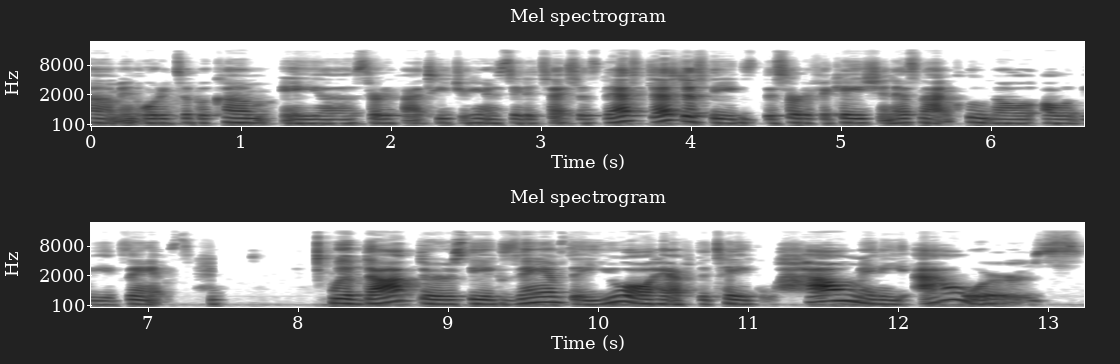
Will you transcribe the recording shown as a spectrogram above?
um, in order to become a uh, certified teacher here in the state of Texas. That's that's just the, the certification. That's not including all, all of the exams. With doctors, the exams that you all have to take, how many hours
